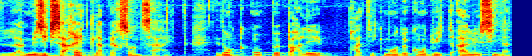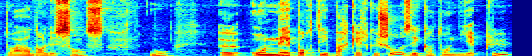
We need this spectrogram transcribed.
la musique s'arrête, la personne s'arrête. Et donc, on peut parler pratiquement de conduite hallucinatoire dans le sens où euh, on est porté par quelque chose et quand on n'y est plus,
